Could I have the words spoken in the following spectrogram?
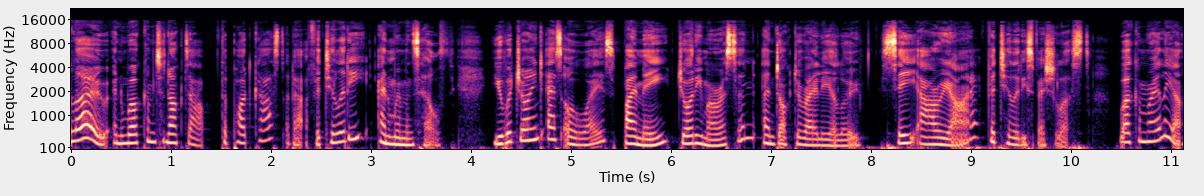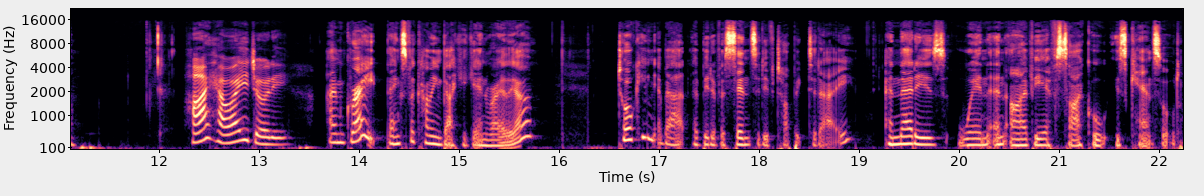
Hello, and welcome to Knocked Up, the podcast about fertility and women's health. You are joined, as always, by me, Jordi Morrison, and Dr. Raelia Lew, CREI fertility specialist. Welcome, Raelia. Hi, how are you, Jordi? I'm great. Thanks for coming back again, Raelia. Talking about a bit of a sensitive topic today, and that is when an IVF cycle is cancelled.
